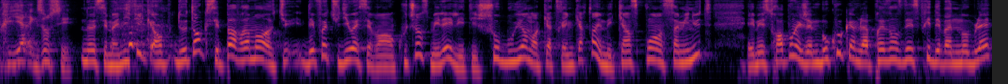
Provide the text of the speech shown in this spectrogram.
Prière exaucée. Non, c'est magnifique. En- D'autant que c'est pas vraiment. tu- des fois, tu dis, ouais, c'est vraiment un coup de chance, mais là, il était chaud bouillant dans le quatrième carton. Il met 15 points en 5 minutes et met ce 3 points. Et j'aime beaucoup quand même la présence d'esprit d'Evan Mobley,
